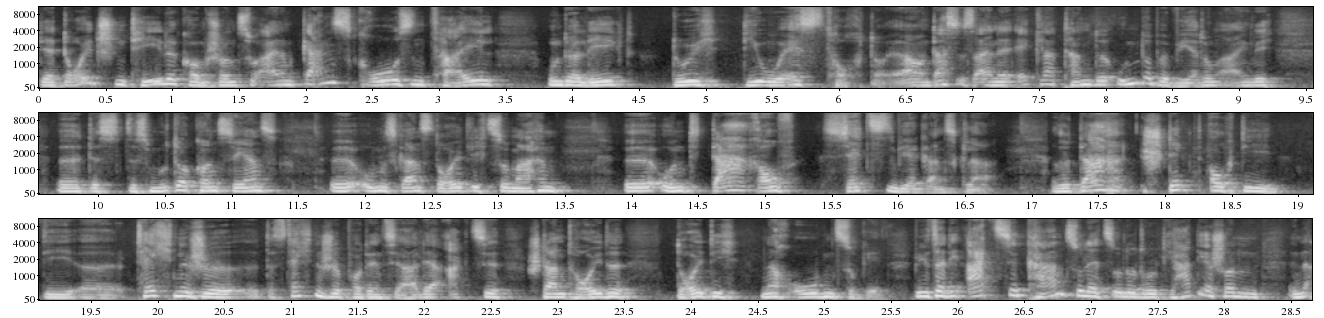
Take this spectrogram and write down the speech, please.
der deutschen Telekom schon zu einem ganz großen Teil unterlegt durch die US-Tochter. Ja, und das ist eine eklatante Unterbewertung eigentlich äh, des, des Mutterkonzerns, äh, um es ganz deutlich zu machen. Äh, und darauf setzen wir ganz klar. Also da steckt auch die, die äh, technische, das technische Potenzial der Aktie Stand heute deutlich nach oben zu gehen. Wie gesagt, die Aktie kam zuletzt unter Druck. Die hat ja schon einen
